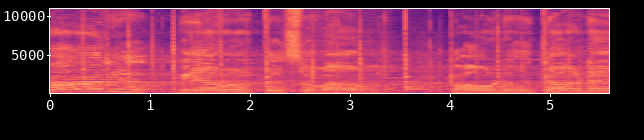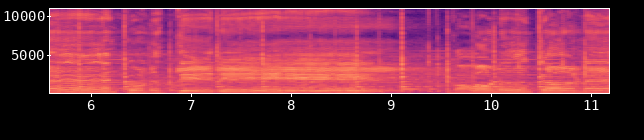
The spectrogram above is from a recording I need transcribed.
ਅਪਾਰ ਬਿਆੰਤ ਸੁਆਮੀ। ਕੌਣ ਜਾਣੈ ਗੁਣ ਤੇਰੇ? ਕੌਣ ਜਾਣੈ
